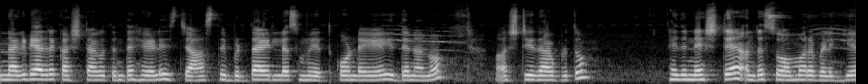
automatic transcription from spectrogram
ನೆಗಡಿ ಆದರೆ ಕಷ್ಟ ಆಗುತ್ತೆ ಅಂತ ಹೇಳಿ ಜಾಸ್ತಿ ಬಿಡ್ತಾ ಇರಲಿಲ್ಲ ಸುಮ್ಮನೆ ಎತ್ಕೊಂಡೇ ಇದ್ದೆ ನಾನು. ಅಷ್ಟು ಇದಾಗ್ಬಿಡ್ತು. ಇದು ನೆಕ್ಸ್ಟ್ ಡೇ ಅಂದರೆ ಸೋಮವಾರ ಬೆಳಗ್ಗೆ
